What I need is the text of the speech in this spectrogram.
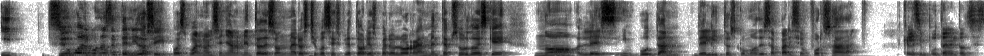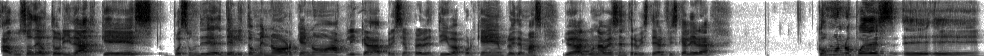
y sí hubo algunos detenidos y pues bueno, el señalamiento de son meros chivos expiatorios, pero lo realmente absurdo es que no les imputan delitos como desaparición forzada. ¿Qué les imputan entonces? Abuso de autoridad, que es pues un de- delito menor que no aplica prisión preventiva, por ejemplo, y demás. Yo alguna vez entrevisté al fiscal y era, ¿cómo no puedes eh, eh,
